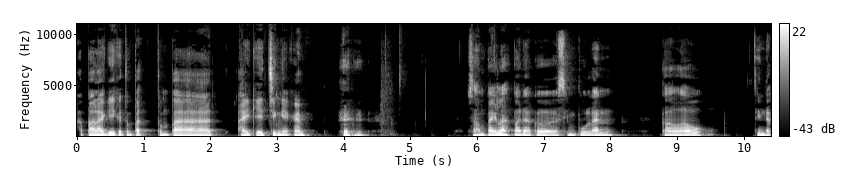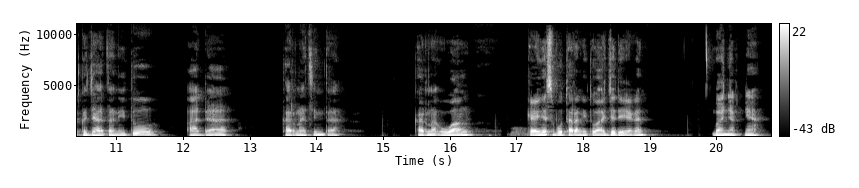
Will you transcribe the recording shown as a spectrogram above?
Apalagi ke tempat-tempat eye catching ya kan. Sampailah pada kesimpulan kalau tindak kejahatan itu ada karena cinta. Karena uang, Kayaknya seputaran itu aja deh ya kan? Banyaknya.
